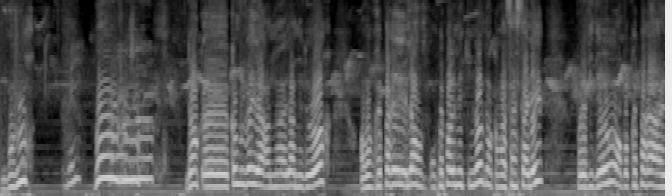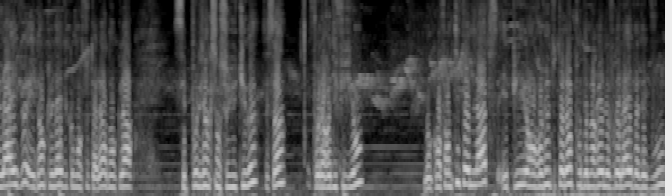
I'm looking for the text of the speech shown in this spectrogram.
Bonjour Oui. Bonjour Donc, euh, comme vous voyez, là, on est dehors. On va préparer, là, on, on prépare le making of, donc on va s'installer pour la vidéo. On va préparer un live, et donc le live commence tout à l'heure. Donc là, c'est pour les gens qui sont sur YouTube, c'est ça? Pour ça la rediffusion. Donc on fait un petit time lapse, et puis on revient tout à l'heure pour démarrer le vrai live avec vous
